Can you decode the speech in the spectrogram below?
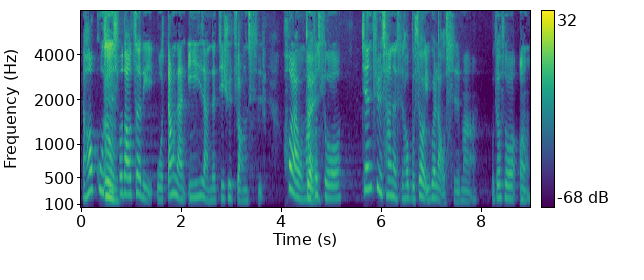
然后故事说到这里，我当然依然的继续装死。后来我妈就说，今天聚餐的时候不是有一位老师吗？我就说，嗯。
